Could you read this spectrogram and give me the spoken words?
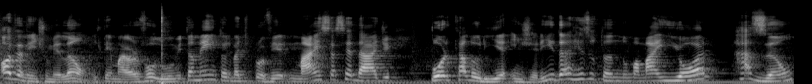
Obviamente o melão ele tem maior volume também, então ele vai te prover mais saciedade por caloria ingerida, resultando numa maior razão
